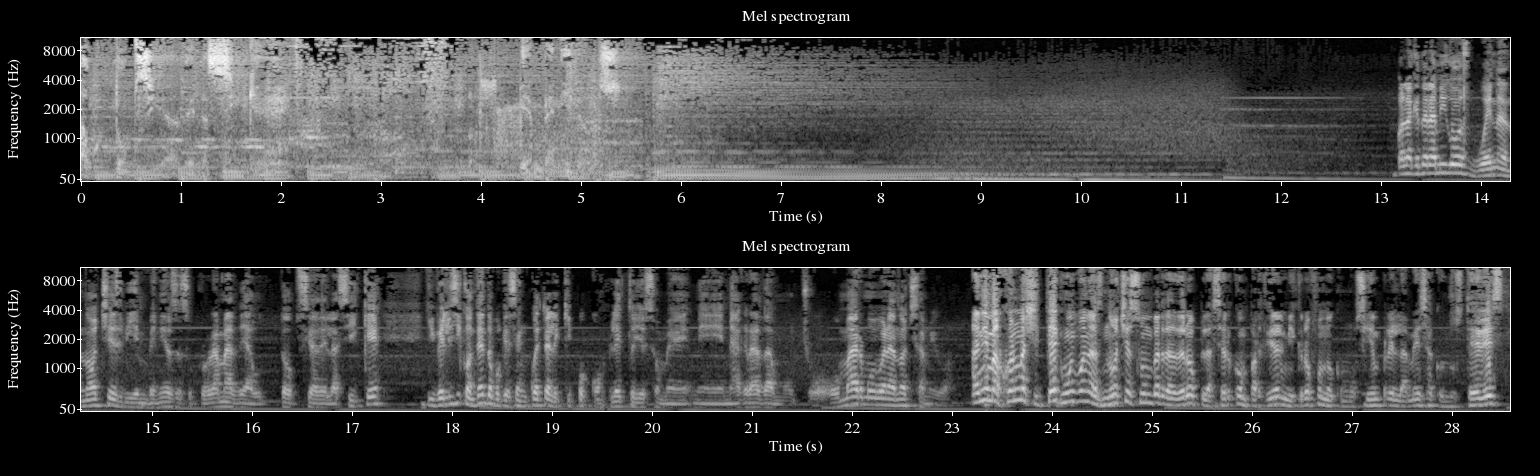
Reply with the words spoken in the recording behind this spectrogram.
Autopsia de la Psique. Bienvenidos. Hola, ¿qué tal amigos? Buenas noches, bienvenidos a su programa de Autopsia de la Psique. Y feliz y contento porque se encuentra el equipo completo y eso me, me, me agrada mucho. Omar, muy buenas noches, amigo. Anima Juan Machitek, muy buenas noches. Un verdadero placer compartir el micrófono, como siempre, en la mesa con ustedes.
